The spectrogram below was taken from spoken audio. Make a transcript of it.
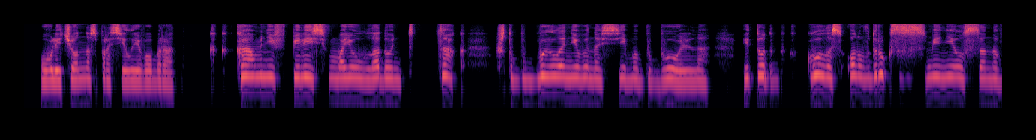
— увлеченно спросил его брат. «Камни впились в мою ладонь так, чтобы было невыносимо больно, и тот голос, он вдруг сменился на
